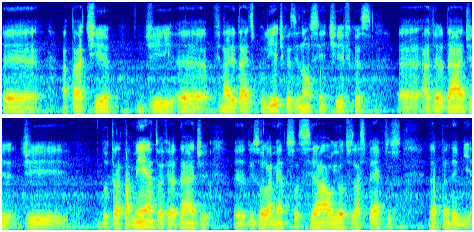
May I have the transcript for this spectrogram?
é, a partir de é, finalidades políticas e não científicas é, a verdade de, do tratamento, a verdade é, do isolamento social e outros aspectos da pandemia.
